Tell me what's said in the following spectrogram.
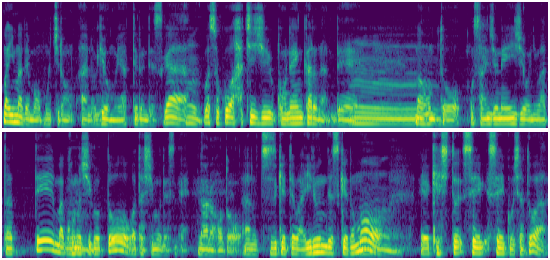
まあ、今でももちろんあの業務をやってるんですが、うん。まあ、そこは85年からなんで、まあ、本当もう30年以上にわたって、まあ、この仕事を私もですね、なるほど。あの続けてはいるんですけども、うん。えー決して成成功者とは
